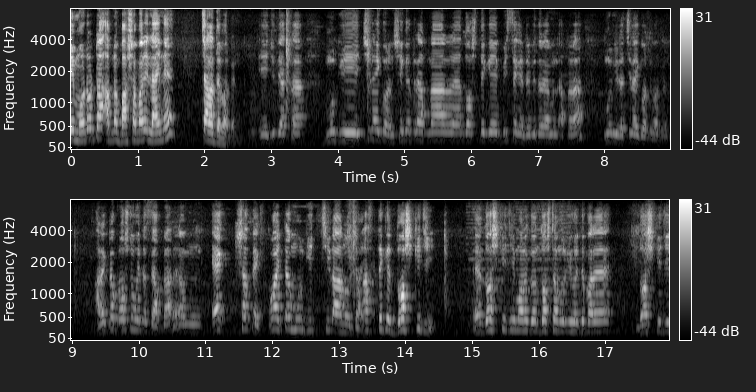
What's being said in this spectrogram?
এই মোটরটা আপনার বাসা বাড়ির লাইনে চালাতে পারবেন। এই যদি একটা মুরগি চিলাই করেন সেক্ষেত্রে আপনার দশ থেকে বিশ সেকেন্ডের ভিতরে আপনারা মুরগিটা চিলাই করতে পারবেন। আরেকটা প্রশ্ন হইতেছে আপনার একসাথে কয়টা মুরগি চিলানো যায়? আজ থেকে দশ কেজি। দশ কেজি মনে করেন দশটা মুরগি হইতে পারে, দশ কেজি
